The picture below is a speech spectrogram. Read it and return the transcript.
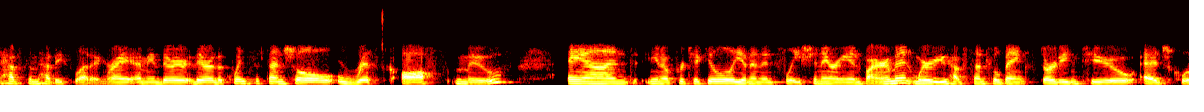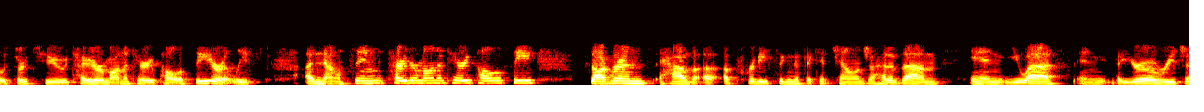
have some heavy sledding, right? I mean, they're they're the quintessential risk-off move. And you know, particularly in an inflationary environment where you have central banks starting to edge closer to tighter monetary policy, or at least announcing tighter monetary policy, sovereigns have a, a pretty significant challenge ahead of them in US, in the Euro region,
